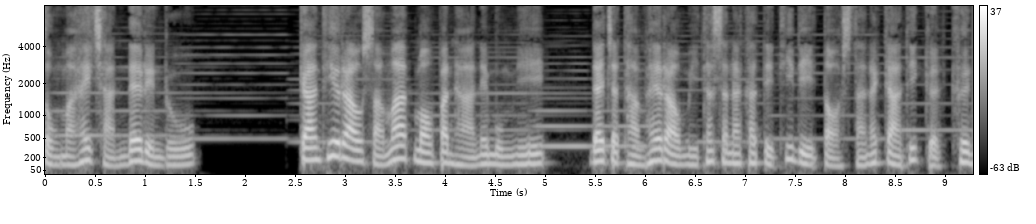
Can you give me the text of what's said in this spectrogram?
ส่งมาให้ฉันได้เรียนรู้ การที่เราสามารถมองปัญหาในมุมนี้ ได้จะทำให้เรามีทัศนคติที่ดีต่อสถานการณ์ที่เกิดขึ้น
